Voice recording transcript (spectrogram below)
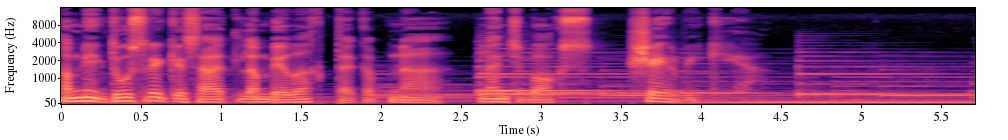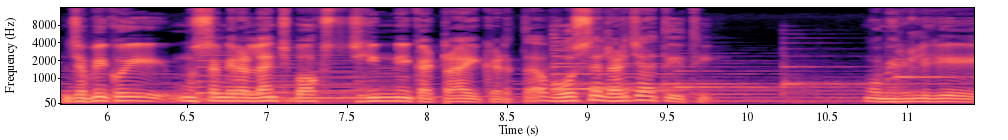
हमने एक दूसरे के साथ लंबे वक्त तक अपना लंच बॉक्स शेयर भी किया। जब भी कोई मुझसे मेरा लंच बॉक्स छीनने का ट्राई करता, वो उससे लड़ जाती थी। वो मेरे लिए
